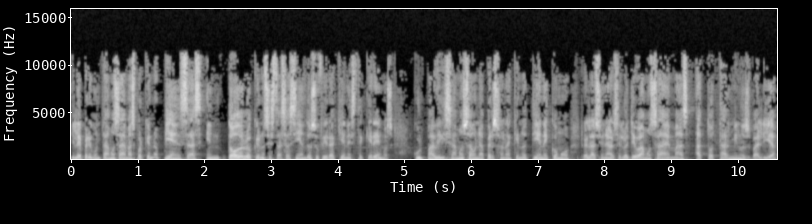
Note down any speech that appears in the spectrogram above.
Y le preguntamos además, ¿por qué no piensas en todo lo que nos estás haciendo sufrir a quienes te queremos? Culpabilizamos a una persona que no tiene cómo relacionarse, lo llevamos además a total minusvalía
